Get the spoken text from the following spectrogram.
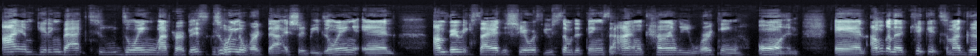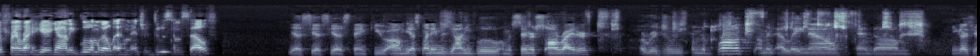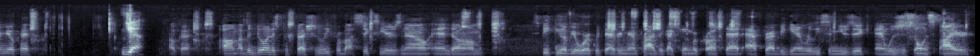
I am getting back to doing my purpose, doing the work that I should be doing, and I'm very excited to share with you some of the things that I am currently working on. And I'm gonna kick it to my good friend right here, YawnyBlew. I'm gonna let him introduce himself. Yes, yes, yes. Thank you. Um, yes, my name is YawnyBlew. I'm a singer songwriter, originally from the Bronx. I'm in LA now, and um, can you guys hear me? Okay. Yeah. Okay. Um, I've been doing this professionally for about six years now, and um, speaking of your work with the Everyman Project, I came across that after I began releasing music and was just so inspired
